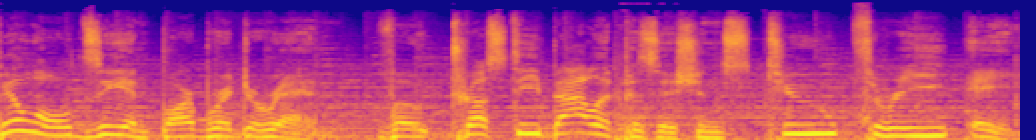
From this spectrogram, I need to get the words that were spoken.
Bill Oldsey, and Barbara Doran. Vote trustee ballot positions 238.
